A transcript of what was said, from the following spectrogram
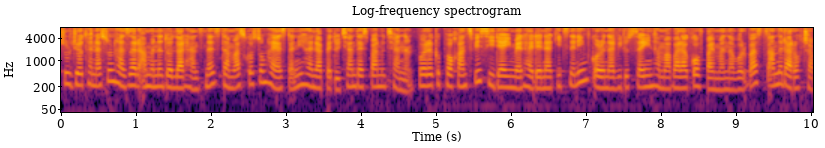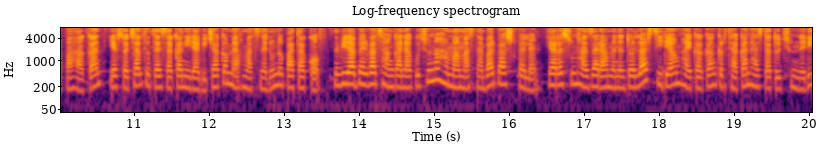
շուրջ 70 հազար ԱՄՆ դոլար հանձնեց Դամասկոսում Հայաստանի Հանրապետության դեսպանությանը, որը կփոխանցվի Սիրիայի մեր հայրենակիցներին կորոնավիրուսային համավարակով պայմանավորված ծանր առողջապահական եւ սոցիալ-տնտեսական իրավիճակը մեղմացնելու նպատակով։ Նվիրաբերված հանգանակությունը համամասնաբար բաշխվել է 30 հազար ԱՄՆ դոլար Սիրիայում հայկական կրթական հաստատությունների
